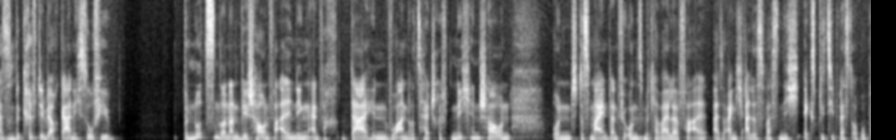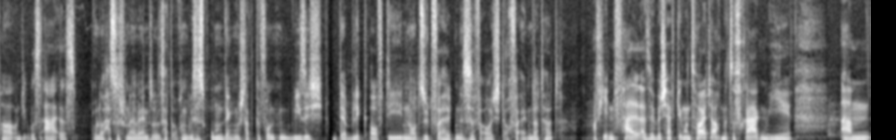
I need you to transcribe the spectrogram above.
also ein Begriff, den wir auch gar nicht so viel benutzen, sondern wir schauen vor allen Dingen einfach dahin, wo andere Zeitschriften nicht hinschauen. Und das meint dann für uns mittlerweile vor allem, also eigentlich alles, was nicht explizit Westeuropa und die USA ist. oder hast du schon erwähnt, es hat auch ein gewisses Umdenken stattgefunden, wie sich der Blick auf die Nord-Süd-Verhältnisse auch verändert hat? Auf jeden Fall. Also wir beschäftigen uns heute auch mit so Fragen wie, ähm,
